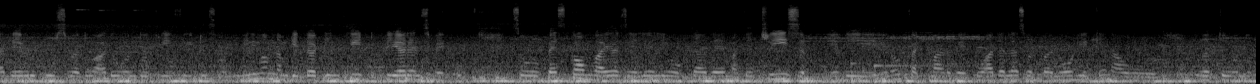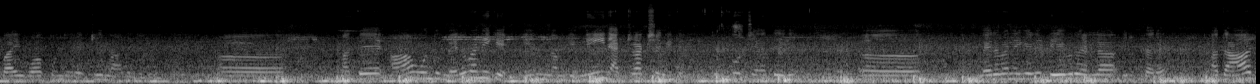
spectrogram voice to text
ಆ ದೇವರು ಕೂರಿಸೋದು ಅದು ಒಂದು ತ್ರೀ ನಮಗೆ ತರ್ಟೀನ್ ಫೀಟ್ ಕ್ಲಿಯರೆನ್ಸ್ ಬೇಕು. ಸೊ ಬೆಸ್ಕಾಮ್ ವೈರ್ಸ್ ಎಲ್ಲಿ ಎಲ್ಲಿ ಹೋಗ್ತಾ ಇದೆ ಮತ್ತು ಟ್ರೀಸ್ ಎಲ್ಲಿ ಏನೋ ಕಟ್ ಮಾಡಬೇಕು, ಅದೆಲ್ಲ ಸ್ವಲ್ಪ ನೋಡಲಿಕ್ಕೆ ನಾವು ಇವತ್ತು ಒಂದು ಬೈ ವಾಕ್ ಒಂದು ರೆಟ್ರಿ ಮಾಡಿದ್ದೀವಿ. ಮತ್ತು ಆ ಒಂದು ಮೆರವಣಿಗೆ ಏನು ನಮಗೆ ಮೇಯ್ನ್ ಅಟ್ರಾಕ್ಷನ್ ಇದೆ. ತುಂಬ ಜನತೆಗೆ ಮೆರವಣಿಗೆಯಲ್ಲಿ ದೇವರು ಎಲ್ಲ ಇರ್ತಾರೆ. ಅದಾದ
